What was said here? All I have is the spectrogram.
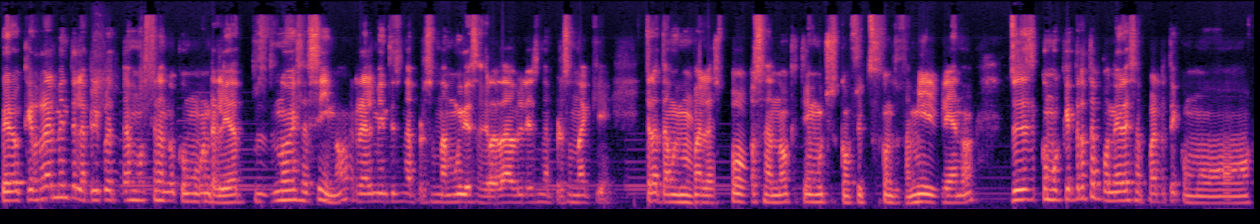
pero que realmente la película está mostrando como en realidad pues, no es así, ¿no? Realmente es una persona muy desagradable, es una persona que trata muy mal a la esposa, ¿no? Que tiene muchos conflictos con su familia, ¿no? Entonces como que trata de poner esa parte como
